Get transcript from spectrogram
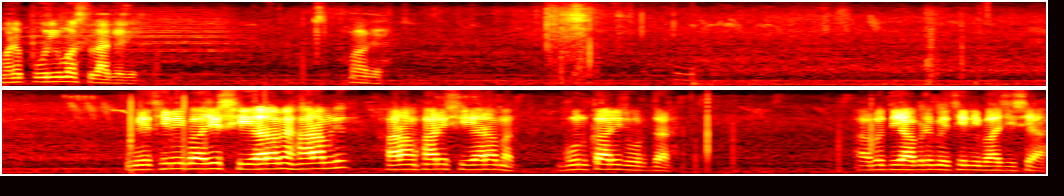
મને પૂરી મસ્ત લાગેલી. માગે મેથીની ભાજી શિયાળામાં હારામલી હારામ હારી શિયાળામાં જ. ગુણકારી જોરદાર. આ બધી આપણે મેથીની ભાજી છે આ.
